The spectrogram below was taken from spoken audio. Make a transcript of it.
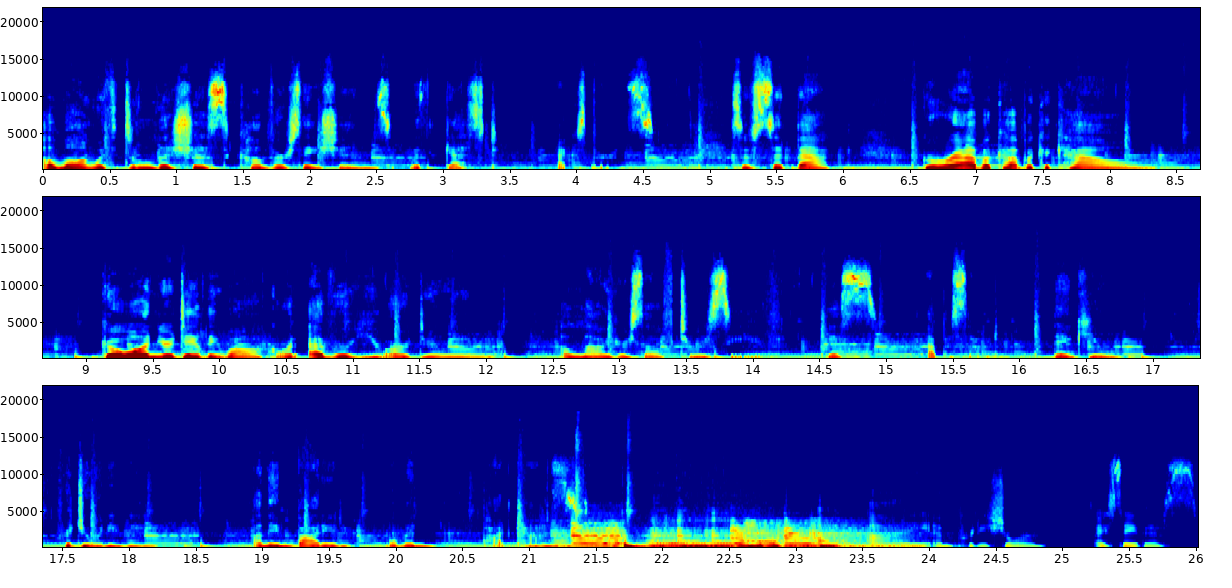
along with delicious conversations with guest experts. So sit back, grab a cup of cacao, go on your daily walk, or whatever you are doing, allow yourself to receive this episode. Thank you for joining me on the Embodied Woman podcast. I am pretty sure I say this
